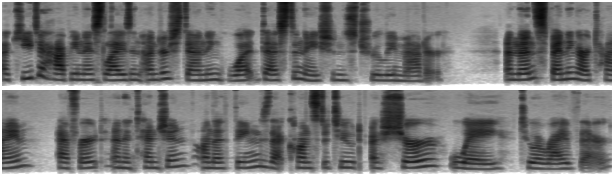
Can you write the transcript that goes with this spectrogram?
A key to happiness lies in understanding what destinations truly matter, and then spending our time effort, and attention on the things that constitute a sure way to arrive there.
